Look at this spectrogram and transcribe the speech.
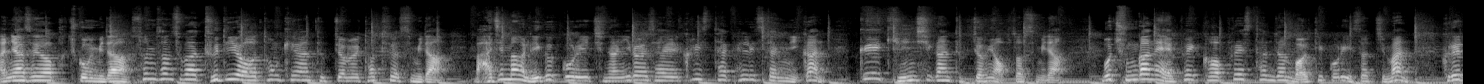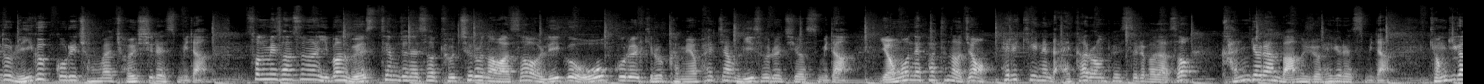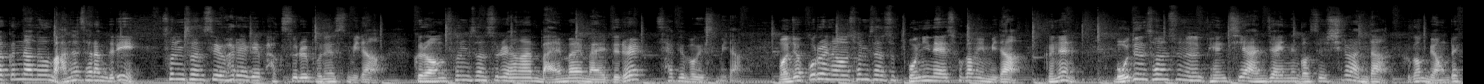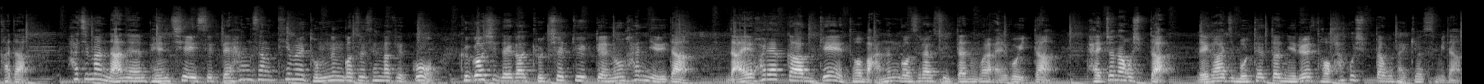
안녕하세요 박주공입니다. 손 선수가 드디어 통쾌한 득점을 터뜨렸습니다. 마지막 리그골이 지난 1월 4일 크리스탈 팰리스전이니까 꽤 긴 시간 득점이 없었습니다. 뭐 중간에 FA컵 프레스턴전 멀티골이 있었지만 그래도 리그골이 정말 절실했습니다. 손흥민 선수는 이번 웨스트햄전에서 교체로 나와서 리그 5호 골을 기록하며 활짝 미소를 지었습니다. 영혼의 파트너죠. 해리케인의 날카로운 패스를 받아서 간결한 마무리로 해결했습니다. 경기가 끝난 후 많은 사람들이 손흥민 선수의 활약에 박수를 보냈습니다. 그럼 손흥민 선수를 향한 말말 말들을 살펴보겠습니다. 먼저 골을 넣은 손흥민 선수 본인의 소감입니다. 그는 모든 선수는 벤치에 앉아 있는 것을 싫어한다. 그건 명백하다. 하지만 나는 벤치에 있을 때 항상 팀을 돕는 것을 생각했고 그것이 내가 교체 투입된 후 한 일이다. 나의 활약과 함께 더 많은 것을 할 수 있다는 걸 알고 있다. 발전하고 싶다. 내가 하지 못했던 일을 더 하고 싶다고 밝혔습니다.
